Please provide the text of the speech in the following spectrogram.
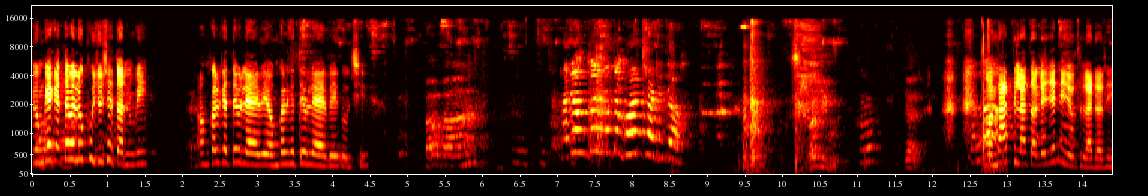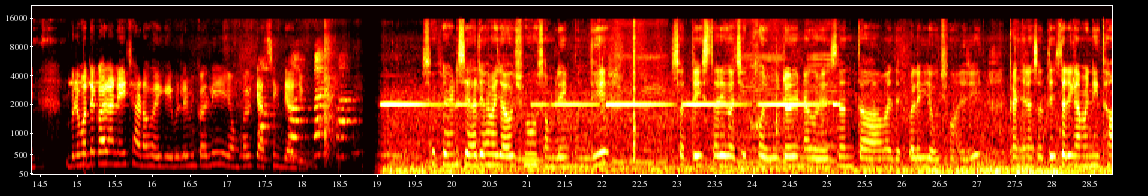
तुमके केतेबेलु खोजू छे तन्वी? अंकल केतेबेले आवे अंकल केतेबेले आवे कहूची पापा अरे अंकल मु तो घर छोड़ी दो। हाँ। अंधा थिला तो तले जे नै जाउथला डरे। बोले मते कहला नै छाड़ो होई गई। बोले मी कहली अंकल के आसिक दिया जीव। से फ्रेंड्स यहाँ आम जाऊँ समलिंग मंदिर सतैश तारीख अच्छे खरीदर इनागोरेसन तो आम देखा लगे जाऊँ आज कहीं सतैश तारीख आम नहीं था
